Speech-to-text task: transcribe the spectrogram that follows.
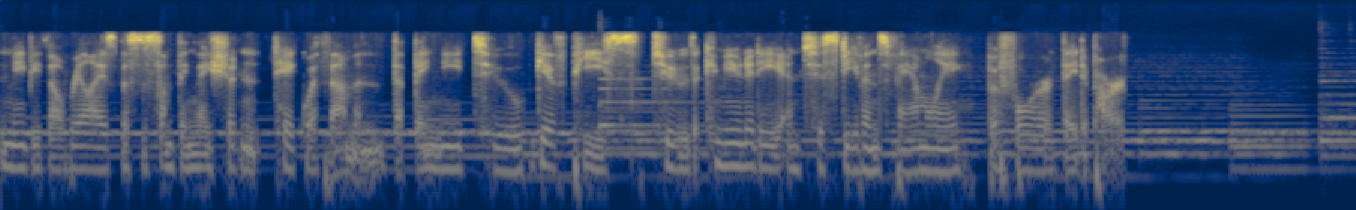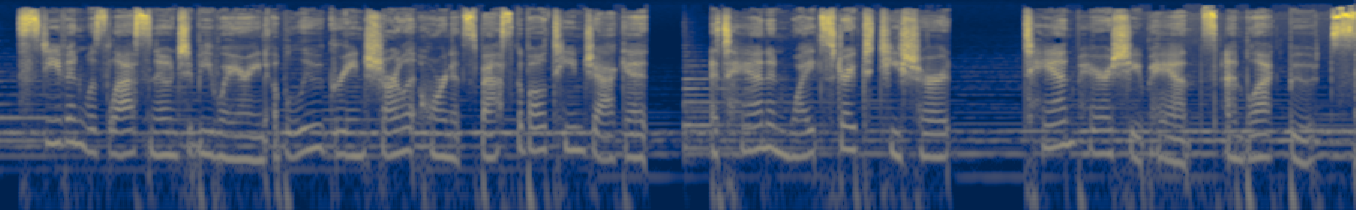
maybe they'll realize this is something they shouldn't take with them and that they need to give peace to the community and to Stephen's family before they depart. Stephen was last known to be wearing a blue green Charlotte Hornets basketball team jacket a tan and white striped t shirt, tan parachute pants, and black boots.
